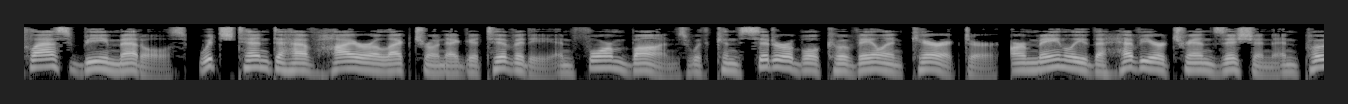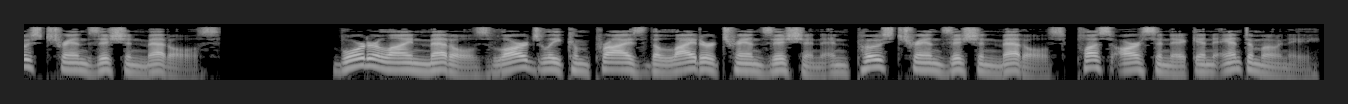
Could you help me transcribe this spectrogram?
Class B metals, which tend to have higher electronegativity and form bonds with considerable covalent character, are mainly the heavier transition and post-transition metals. Borderline metals largely comprise the lighter transition and post-transition metals plus arsenic and antimony.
